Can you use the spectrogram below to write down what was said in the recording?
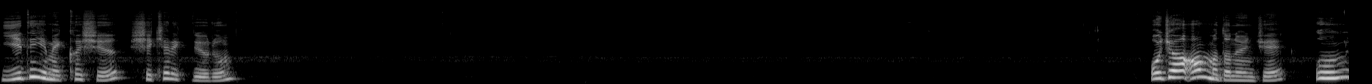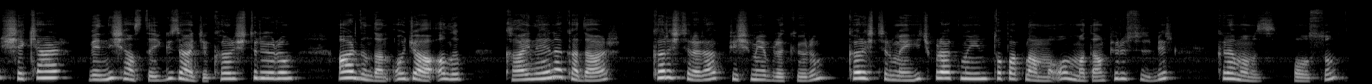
7 yemek kaşığı şeker ekliyorum. Ocağa almadan önce un, şeker ve nişastayı güzelce karıştırıyorum. Ardından ocağa alıp kaynayana kadar karıştırarak pişmeye bırakıyorum. Karıştırmayı hiç bırakmayın. Topaklanma olmadan pürüzsüz bir kremamız olsun.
